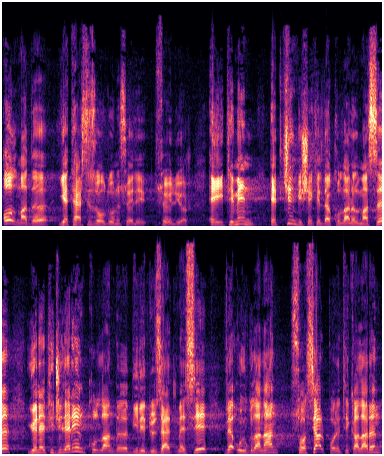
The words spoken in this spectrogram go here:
olmadığı, yetersiz olduğunu söylüyor. Eğitimin etkin bir şekilde kullanılması, yöneticilerin kullandığı dili düzeltmesi ve uygulanan sosyal politikaların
